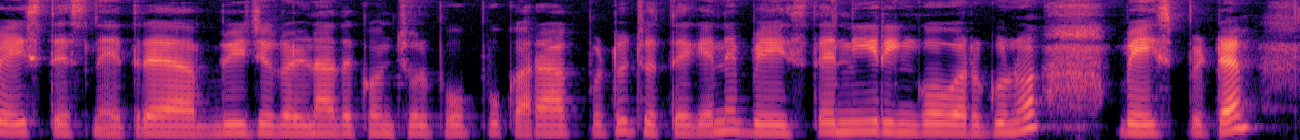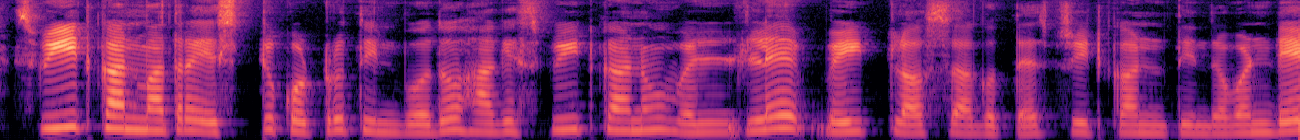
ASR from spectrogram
ಬೇಯಿಸ್ದೆ ಸ್ನೇಹಿತರೆ ಬೀಜಗಳನ್ನ ಅದಕ್ಕೆ ಒಂದು ಸ್ವಲ್ಪ ಉಪ್ಪು, ಖಾರ ಹಾಕ್ಬಿಟ್ಟು ಜೊತೆಗೇ ಬೇಯಿಸ್ದೆ, ನೀರು ಹಿಂಗೋವರೆಗೂ ಬೇಯಿಸ್ಬಿಟ್ಟೆ. ಸ್ವೀಟ್ ಕಾರ್ನ್ ಮಾತ್ರ ಎಷ್ಟು ಕೊಟ್ಟರು ತಿನ್ಬೋದು. ಹಾಗೆ ಸ್ವೀಟ್ ಕಾರ್ನು ಒಳ್ಳೆ ವೆಯ್ಟ್ ಲಾಸ್ ಆಗುತ್ತೆ. ಸ್ವೀಟ್ ಕಾರ್ನ್ ತಿಂದರೆ one day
